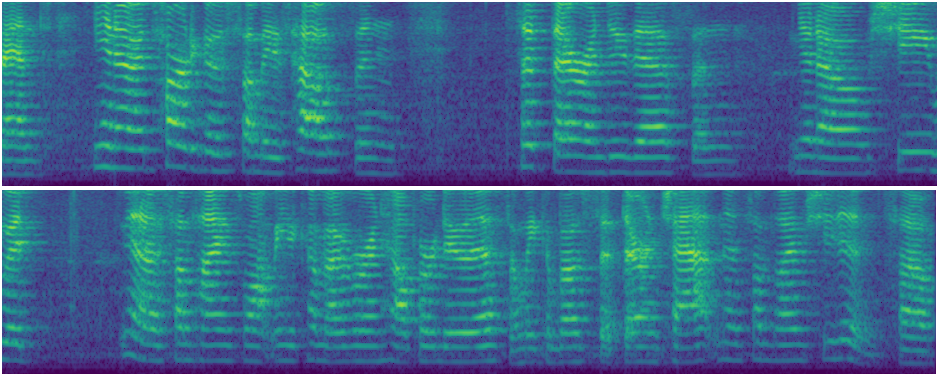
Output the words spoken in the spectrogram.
And, you know, it's hard to go to somebody's house and sit there and do this. And, you know, she would you know, sometimes want me to come over and help her do this and we can both sit there and chat and then sometimes she didn't. So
